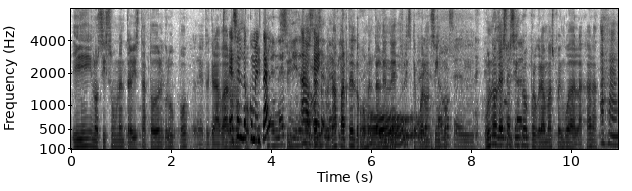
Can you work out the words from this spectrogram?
y nos hizo una entrevista a todo el grupo. eh, grabaron ¿Es el documental? poquito. En Netflix. Sí, Ah, una parte del documental de Oh. Netflix, que fueron cinco. Uno de esos cinco programas fue en Guadalajara. Ajá.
